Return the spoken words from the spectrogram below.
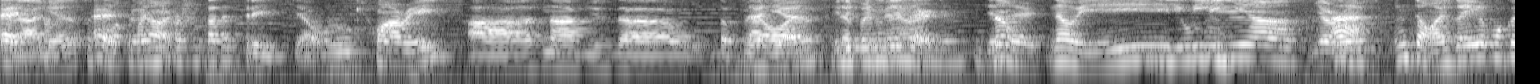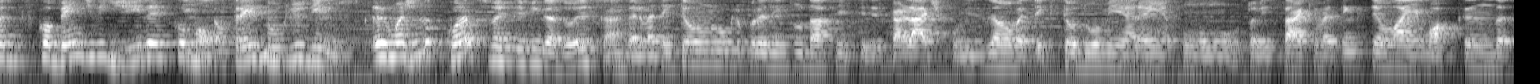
É, da você aliança pode- é, com a você primeira pode ordem. chutar até três, que é o Luke com a Rey, as naves da, da Da aliança. ordem. E depois no deserto. Deserto. Não, e. E o Finn. Finn e a, e a Ah, Rose. então, mas daí é uma coisa que ficou bem dividida e ficou Sim, bom. são três núcleozinhos. Eu imagino quantos vai ter Vingadores, Sim, cara. velho, vai ter que ter um núcleo, por exemplo, da Feiticeira Escarlate com Visão, vai ter que ter o do Homem-Aranha com o Tony Stark, vai ter que ter um lá em Wakanda,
